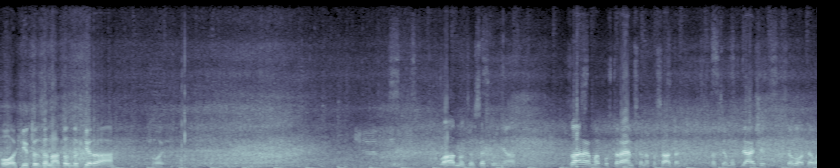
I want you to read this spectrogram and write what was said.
О, тут занадто захіра. Ой. Ладно, це все хуйня. Зараз ми постараємося написати на цьому пляжі село ТВ.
